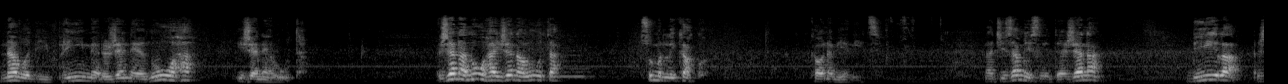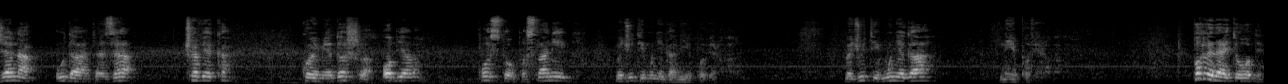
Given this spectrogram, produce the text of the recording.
navodi primjer žene Nuha i žene Luta. Žena Nuha i žena Luta su mrli kako? Kao nevjernici. Znači zamislite, žena bila žena udata za čovjeka kojim je došla objava, postao poslanik, međutim u njega nije povjerovala. Međutim u njega nije povjerovala. Pogledajte ovdje.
